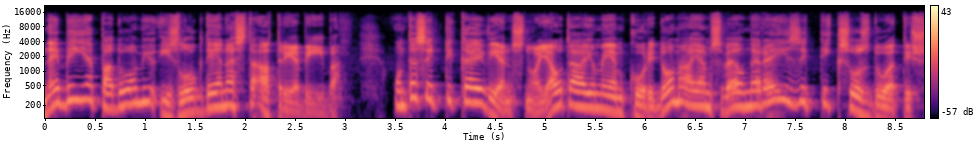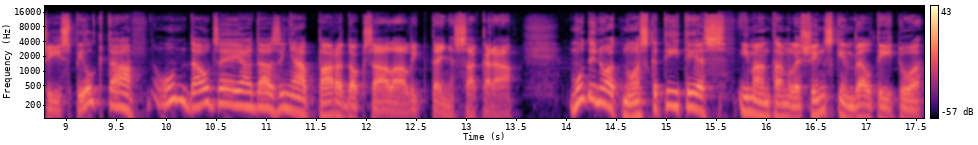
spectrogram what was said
nebija padomju izlūkdienesta atriebība. Un tas ir tikai viens no jautājumiem, kuri domājams vēl nereizi tiks uzdoti šī spilgtā un daudzējādā ziņā paradoxālā likteņa sakarā. Mudinot noskatīties Imantam Lešinskim veltīto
